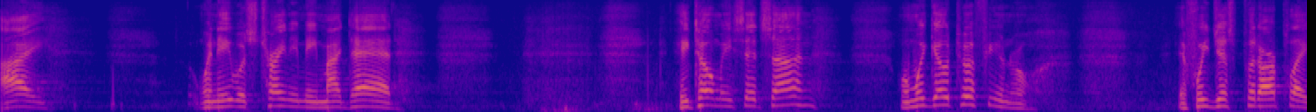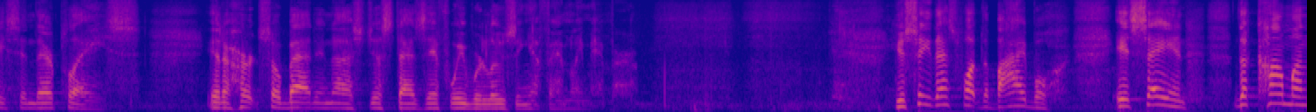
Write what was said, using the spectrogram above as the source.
I, when he was training me, my dad, he told me, he said, son, when we go to a funeral, if we just put our place in their place, it'll hurt so bad in us just as if we were losing a family member. You see, that's what the Bible is saying. The common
